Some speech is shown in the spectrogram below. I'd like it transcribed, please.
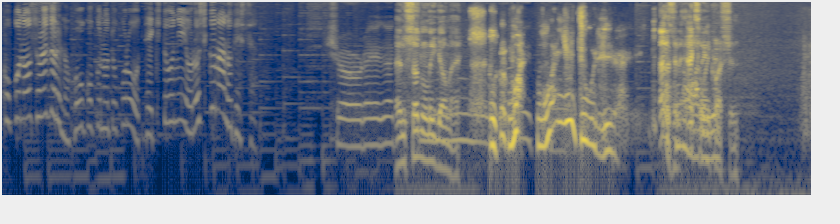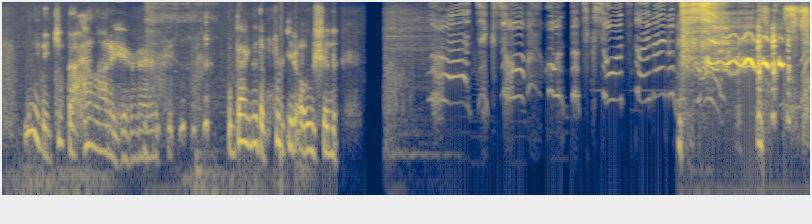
ここのそれぞれの報告のところを適当によろしくなのです。 And suddenly Gome. What what are you doing here? That is an Get the hell outta excellent here. question. You need to get the hell out of here, man. Go back to the freaking ocean. あー、畜生ほんと畜生は使えないのです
